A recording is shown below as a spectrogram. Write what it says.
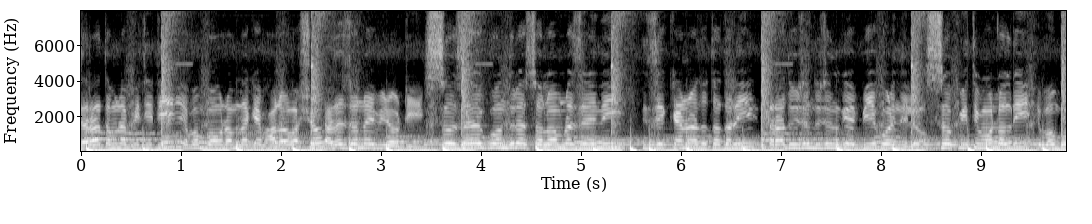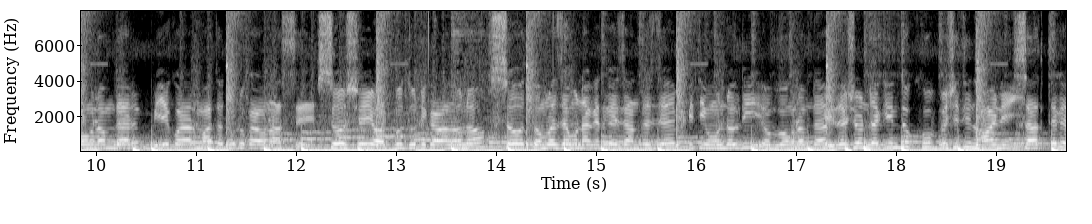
যারা তোমরা পৃথিবী এবং বংরমদাকে ভালোবাসো তাদের জন্য এই ভিডিওটি সো যাই হোক বন্ধুরা চলো আমরা জেনে নিই যে কেন এত তাড়াতাড়ি তারা দুজন দুজনকে বিয়ে করে নিল। সো প্রীতি মন্ডল দি এবং বংরামদার বিয়ে করার মাত্র দুটো কারণ আছে। সো সেই অদ্ভুত দুটি কারণ হলো, সো তোমরা যেমন আগে থেকে জানতে যে প্রীতি মন্ডল দি এবং বংরামদার রিলেশনটা কিন্তু খুব বেশি দিন হয়নি। সাত থেকে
